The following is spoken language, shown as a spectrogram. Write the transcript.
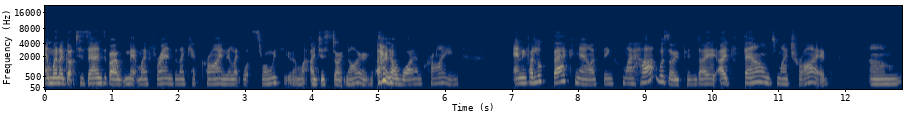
And when I got to Zanzibar, I met my friends, and I kept crying. They're like, "What's wrong with you?" I'm like, "I just don't know. I don't know why I'm crying." And if I look back now, I think my heart was opened. I, would found my tribe. Um,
